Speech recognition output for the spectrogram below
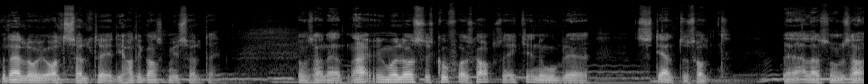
For der lå jo alt sølvtøyet. De hadde ganske mye sølvtøy. De sa det at nei, vi må låse skuffer og skap, så ikke noe ble stjålet og solgt. Eller som de sa,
